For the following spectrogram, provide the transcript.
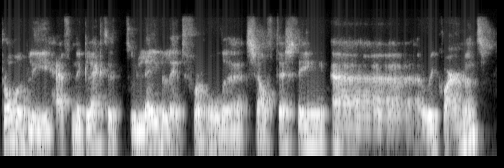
probably have neglected to label it for all the self-testing uh, requirements.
